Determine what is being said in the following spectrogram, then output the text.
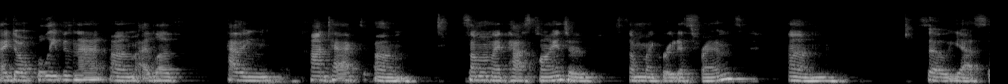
I don't believe in that. Um, I love having contact. Um, some of my past clients are some of my greatest friends. Um, so yes,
